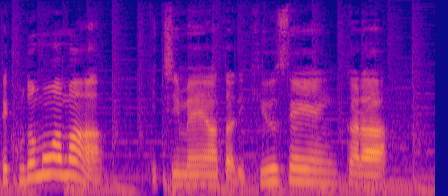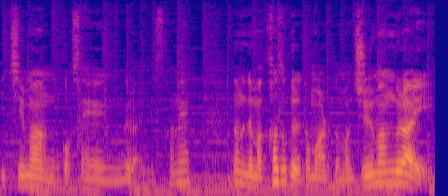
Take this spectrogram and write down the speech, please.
で子供はまあ1名あたり9000円から1万5000円ぐらいですかね。なのでまあ家族で泊まるとまあ10万ぐらい、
